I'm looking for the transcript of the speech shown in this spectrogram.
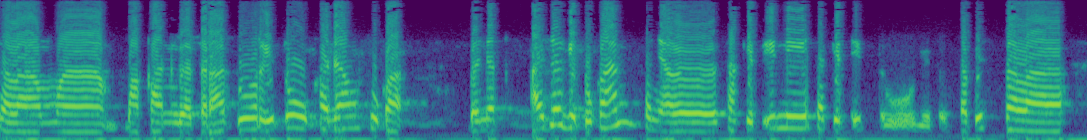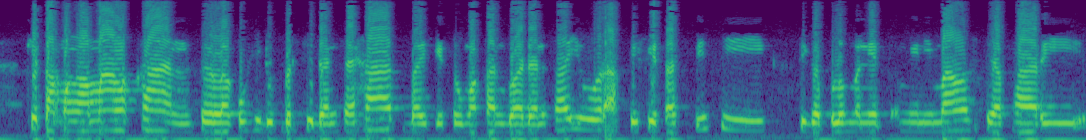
selama makan nggak teratur itu kadang suka banyak aja gitu kan penyakit sakit ini, sakit itu gitu. Tapi setelah kita mengamalkan perilaku hidup bersih dan sehat, baik itu makan buah dan sayur, aktivitas fisik, 30 menit minimal setiap hari,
